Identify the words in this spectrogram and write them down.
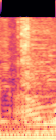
I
